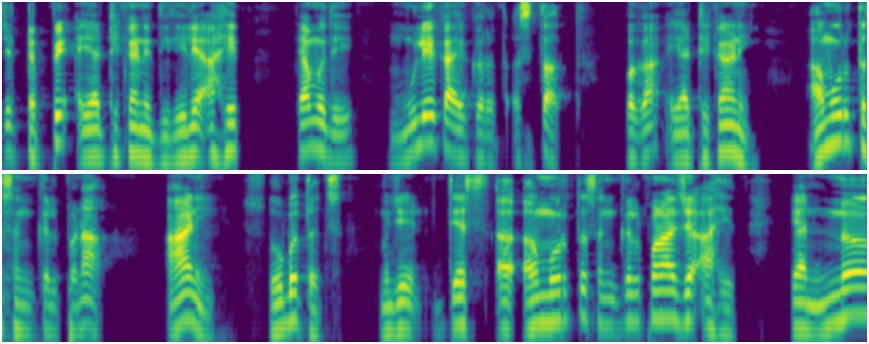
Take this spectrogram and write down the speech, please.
जे टप्पे या ठिकाणी दिलेले आहेत त्यामध्ये मुले काय करत असतात? बघा या ठिकाणी अमूर्त संकल्पना आणि सोबतच म्हणजे त्या अमूर्त संकल्पना ज्या आहेत या न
